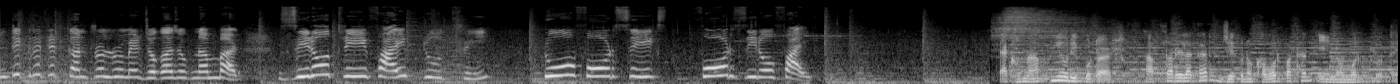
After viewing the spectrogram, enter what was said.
ইন্টিগ্রেটেড কন্ট্রোল রুমের যোগাযোগ number zero three five two three two four six four zero five এখন আপনিও রিপোর্টার আপনার এলাকার যে কোনো খবর পাঠান এই নম্বরগুলোতে।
